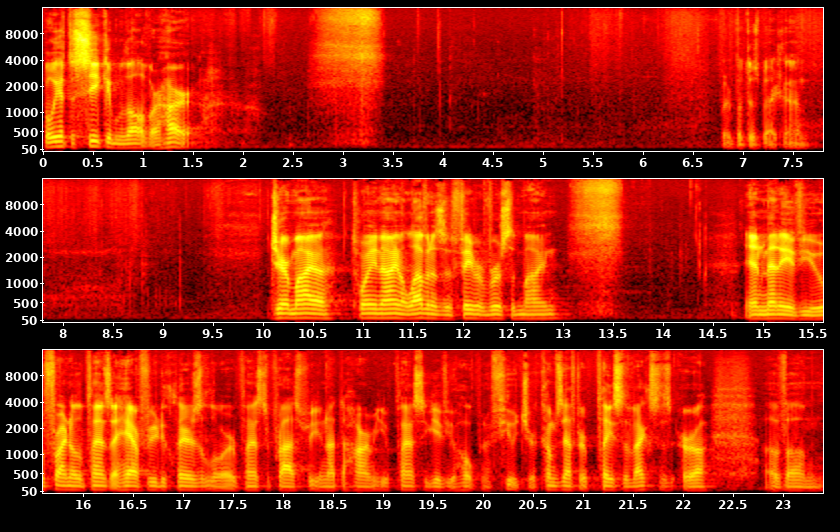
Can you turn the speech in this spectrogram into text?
But we have to seek him with all of our heart. Better put this back on. Jeremiah 29 11 is a favorite verse of mine and many of you, for I know the plans I have for you, declares the Lord plans to prosper you, not to harm you, plans to give you hope in a future. It comes after a place of exile, or uh, of um,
